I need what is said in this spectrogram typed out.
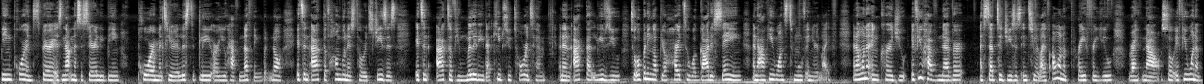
being poor in spirit is not necessarily being poor materialistically or you have nothing, but no, it's an act of humbleness towards Jesus it's an act of humility that keeps you towards Him and an act that leaves you to opening up your heart to what God is saying and how He wants to move in your life. And I want to encourage you, if you have never accepted Jesus into your life, I want to pray for you right now. So if you want to,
